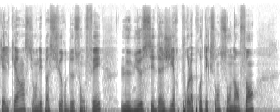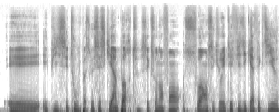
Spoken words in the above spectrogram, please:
quelqu'un si on n'est pas sûr de son fait. Le mieux, c'est d'agir pour la protection de son enfant et, puis c'est tout, parce que c'est ce qui importe, c'est que son enfant soit en sécurité physique et affective.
